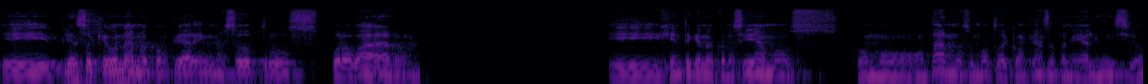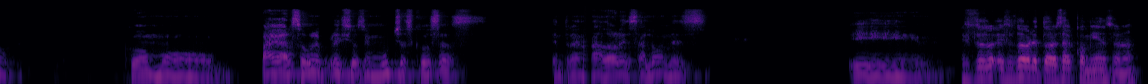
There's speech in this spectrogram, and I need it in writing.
Eh, pienso que una, no confiar en nosotros, probar, y gente que no conocíamos, como darnos un voto de confianza también al inicio, como pagar sobre precios de muchas cosas, entrenadores, salones. Y eso, eso sobre todo es al comienzo, ¿no?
